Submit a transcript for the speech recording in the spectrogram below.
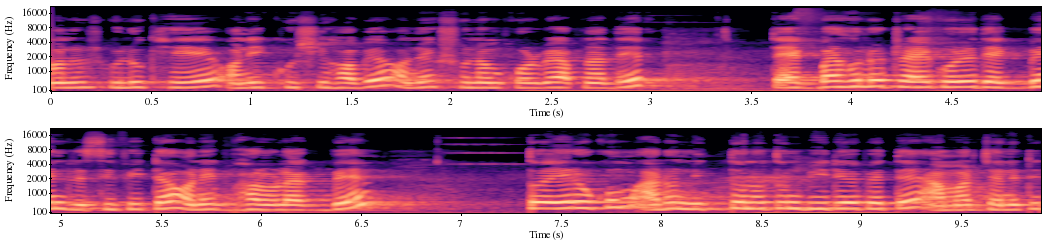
মানুষগুলো খেয়ে অনেক খুশি হবে, অনেক সুনাম করবে আপনাদের। তো একবার হলো ট্রাই করে দেখবেন রেসিপিটা অনেক ভালো লাগবে। তো এরকম আরও নিত্য নতুন ভিডিও পেতে আমার চ্যানেলটি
